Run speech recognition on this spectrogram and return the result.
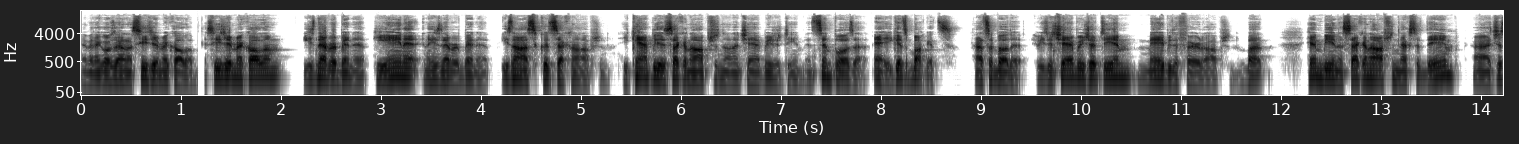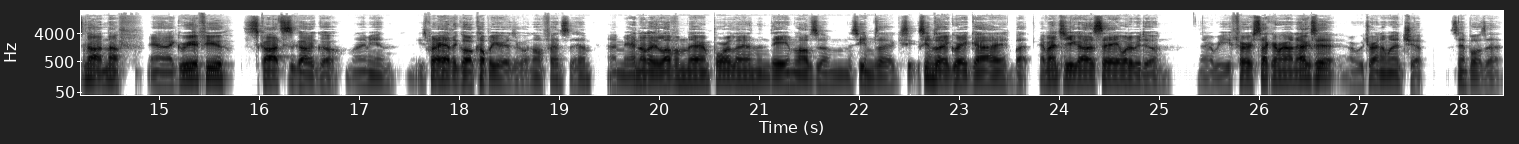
And then it goes down to CJ McCollum. CJ McCollum, he's never been it. He ain't it, and he's never been it. He's not a good second option. He can't be the second option on a championship team. It's simple as that. Hey, he gets buckets. That's about it. If he's a championship team, maybe the third option. But him being the second option next to Dame, uh, just not enough. And I agree with you. Stotts has got to go. I mean, he's probably had to go a couple years ago. No offense to him. I mean, I know they love him there in Portland, and Dame loves him. It seems like seems like a great guy. But eventually, you got to say, what are we doing? Are we first, second round exit? Or are we trying to win a chip? Simple as that.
